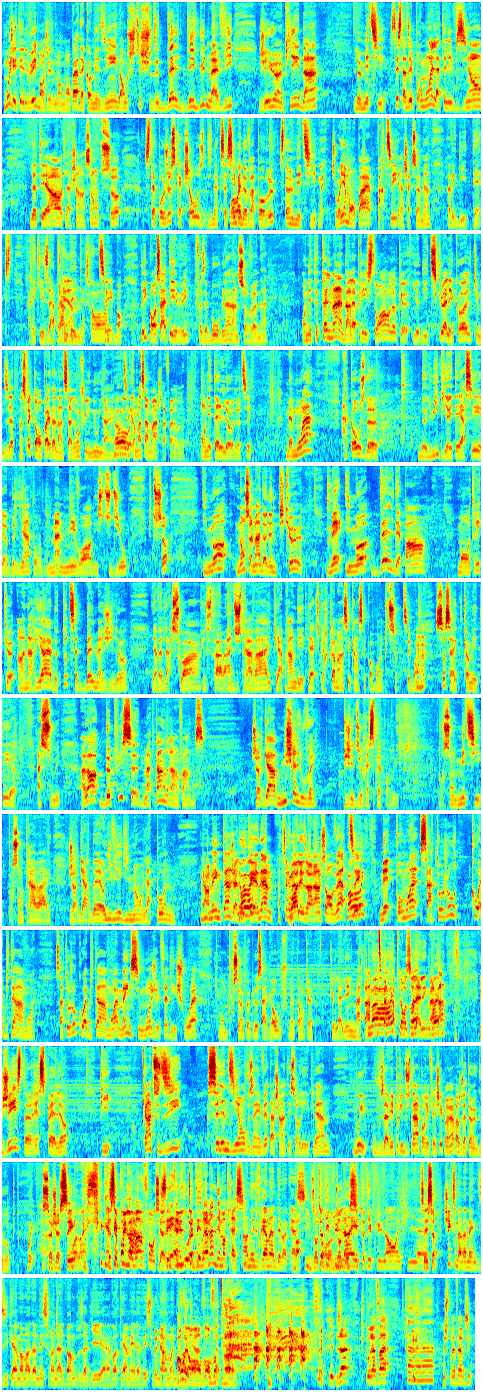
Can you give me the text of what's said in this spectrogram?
Moi, j'ai été élevé, bon, j'ai- mon, mon père était comédien, donc je, suis dit, dès le début de ma vie, j'ai eu un pied dans le métier. C'est-à-dire, pour moi, la télévision, le théâtre, la chanson, tout ça, c'était pas juste quelque chose d'inaccessible Ouais, ouais. et de vaporeux, c'était un métier. Ouais. Je voyais mon père partir à chaque semaine avec des textes. Fallait qu'ils les Apprendre apprennent. des textes. Bon, là, il passait à la TV, il faisait beau blanc dans le survenant. On était tellement dans la préhistoire là, qu'il y a des petits culs à l'école qui me disaient Ça se fait que ton père était dans le salon chez nous hier. là, Ah, tu sais, oui. Comment ça marche cette affaire-là On était là, là, tu sais. Mais moi, à cause de, de lui, puis il a été assez euh, brillant pour m'amener voir des studios, puis tout ça, il m'a non seulement donné une piqûre, mais il m'a, dès le départ, montré qu'en arrière de toute cette belle magie-là, il y avait de la sueur. Puis du travail. Puis du travail, puis apprendre des textes, puis recommencer quand c'est pas bon, puis tout ça. Bon, ça, ça a été- comme été euh, assumé. Alors, depuis ce- ma tendre enfance, je regarde Michel Louvain, puis j'ai du respect pour lui, pour son métier, pour son travail. Je regardais Olivier Guimont, La Poune. Puis En même temps, j'allais Ouais, au ouais. TNM Absolument. voir les oranges sont vertes. Ouais. Mais pour moi, ça a toujours cohabité en moi. Ça a toujours cohabité en moi, même si moi, j'ai fait des choix qui vont me pousser un peu plus à gauche, mettons, que, que la ligne m'attend. Ouais. Appelons ça la ligne m'attend. J'ai ce respect-là. Puis quand tu dis Céline Dion vous invite à chanter sur les plaines, oui, vous avez pris du temps pour réfléchir, premièrement parce que vous êtes un groupe. Oui. Ça, je sais. Ouais, ouais, Je sais pas lent. comment vous fonctionnez. Êtes-vous est- vraiment une démocratie? On est vraiment une démocratie. Bon, autres, tout est plus lent aussi. et tout est plus long. Et puis, euh, C'est ça. Je sais que tu m'avais même dit qu'à un moment donné, sur un album, vous aviez euh, voté à main levée sur une harmonie. Ah oui, on, on. On Genre, pourrais faire mais je pourrais faire aussi.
